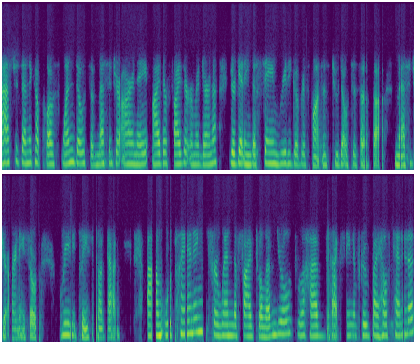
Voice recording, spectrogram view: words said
AstraZeneca plus one dose of messenger RNA, either Pfizer or Moderna, you're getting the same really good responses, two doses of uh, messenger RNA. So really pleased about that. Um, we're planning for when the 5 to 11 year olds will have the vaccine approved by Health Canada.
